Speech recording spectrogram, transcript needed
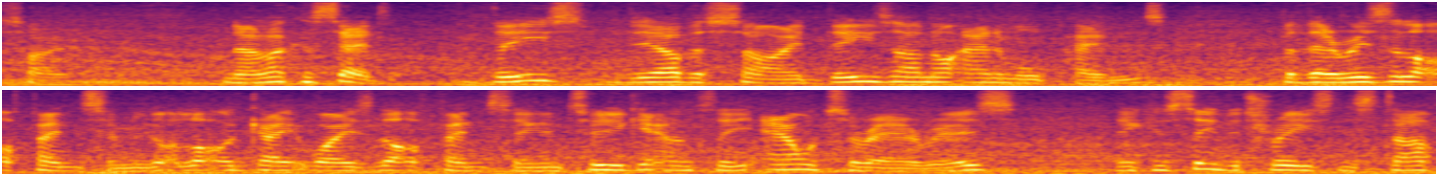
So, now like I said, these, the other side, these are not animal pens, but there is a lot of fencing. We've got a lot of gateways, a lot of fencing until you get onto the outer areas. You can see the trees and stuff.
